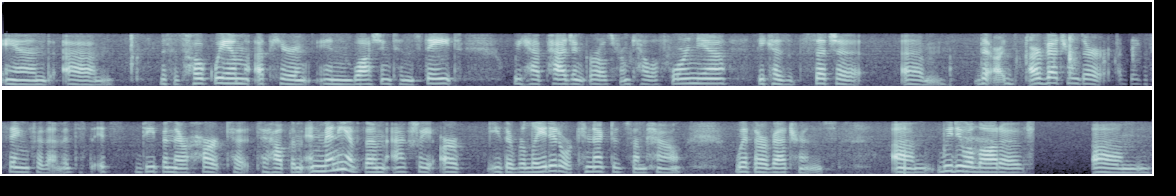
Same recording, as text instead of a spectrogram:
and um, Mrs. Hoquiam up here in, in Washington State. We have pageant girls from California because it's such a um, the, our, our veterans are a big thing for them. It's it's deep in their heart to to help them, and many of them actually are either related or connected somehow with our veterans. Um, we do a lot of um,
